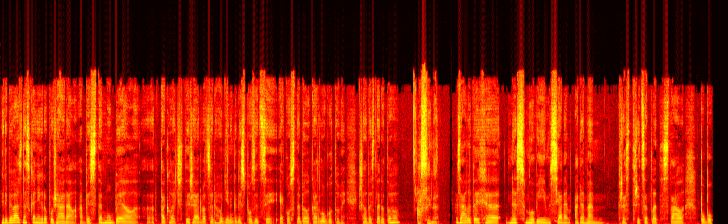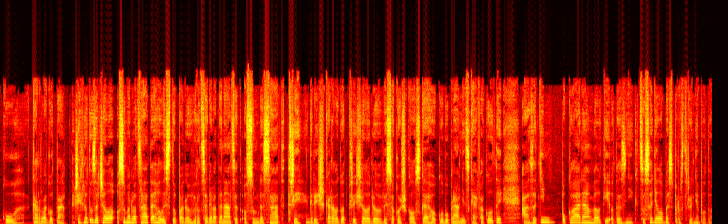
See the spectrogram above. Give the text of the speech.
Kdyby vás dneska někdo požádal, abyste mu byl eh, takhle 24 hodin k dispozici, jako jste byl Karlu Gotovi, šel byste do toho? Asi ne. V záletech eh, dnes mluvím s Janem Adamem, přes 30 let stál po boku Karla Gota. Všechno to začalo 28. listopadu v roce 1983, když Karel Gott přišel do Vysokoškolského klubu právnické fakulty a zatím pokládám velký otazník. Co se dělo bezprostředně potom?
